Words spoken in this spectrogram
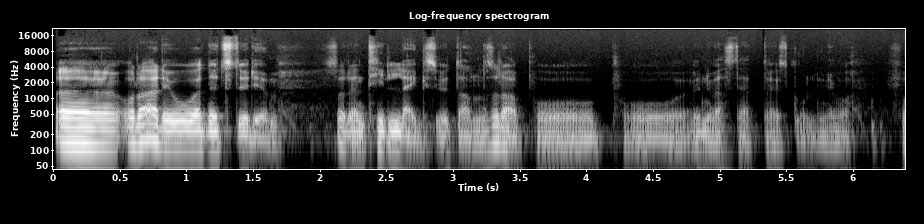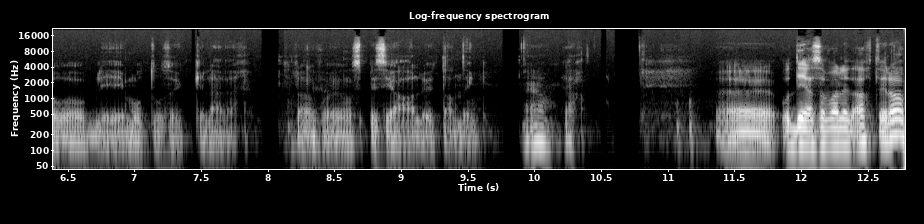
Uh, og da er det jo et nytt studium. Så det er en tilleggsutdannelse da på, på universitet- og høyskolenivå for å bli motorsykkellærer. Så da får jeg en spesialutdanning. Ja. Eh, og det som var litt artig, da,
